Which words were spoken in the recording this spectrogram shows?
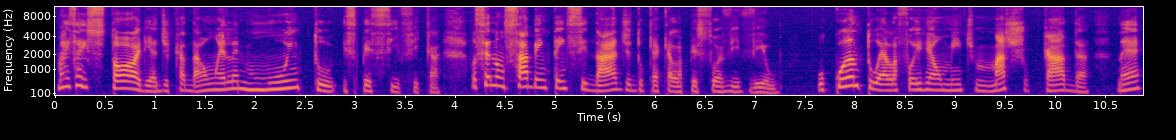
Mas a história de cada um ela é muito específica. Você não sabe a intensidade do que aquela pessoa viveu. O quanto ela foi realmente machucada, né?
